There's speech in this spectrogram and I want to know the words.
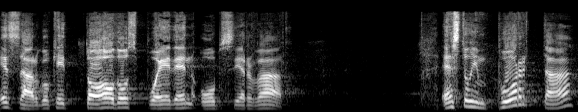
es algo que todos pueden observar. Esto importa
